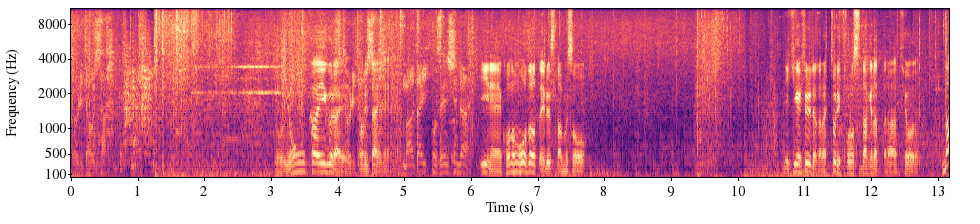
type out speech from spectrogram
一人倒した。そう4回ぐらい取りたいね。いいね。このモードだとエルスター無双敵が一人だから一人殺すだけだったら今日な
